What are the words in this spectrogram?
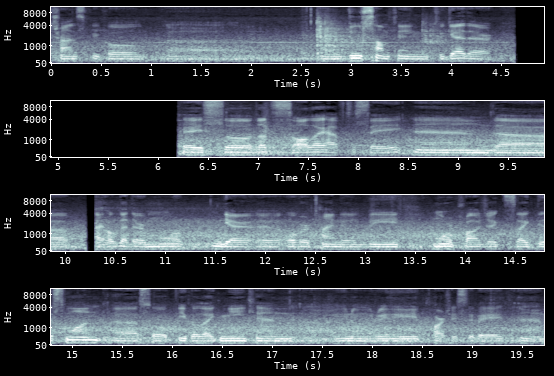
trans people uh, and do something together. Okay, so that's all I have to say, and uh, I hope that there are more. There uh, over time there will be more projects like this one, uh, so people like me can, uh, you know, really participate and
